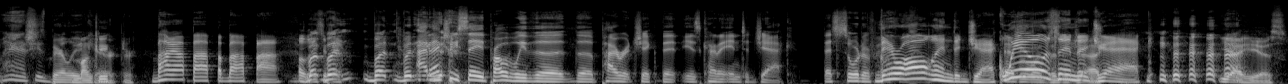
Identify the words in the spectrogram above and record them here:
Man, she's barely Monkey? a character. Ba ba ba ba ba. But but but but I'd actually say probably the the pirate chick that is kind of into Jack. That's sort of They're all into Jack. Everyone's Will's into into Jack. Yeah, he is.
